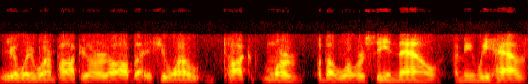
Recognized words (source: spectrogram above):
know, we weren't popular at all. But if you want to talk more about what we're seeing now, I mean, we have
